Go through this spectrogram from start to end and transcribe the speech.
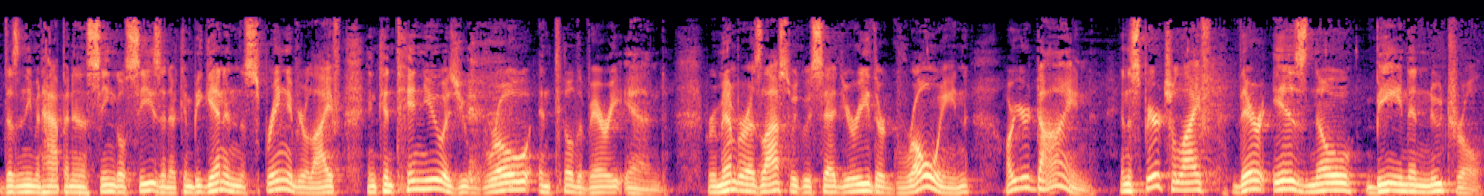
It doesn't even happen in a single season. It can begin in the spring of your life and continue as you grow until the very end. Remember, as last week we said, you're either growing or you're dying. In the spiritual life, there is no being in neutral.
